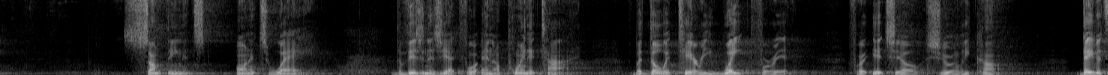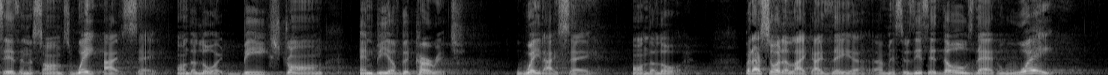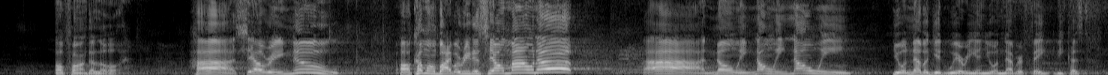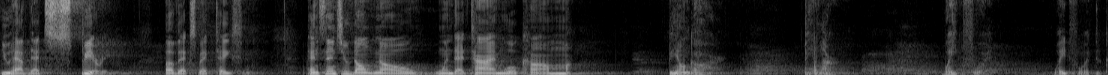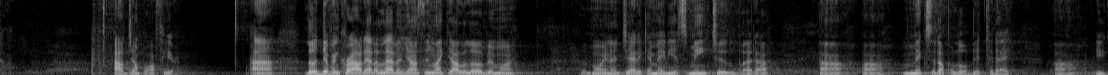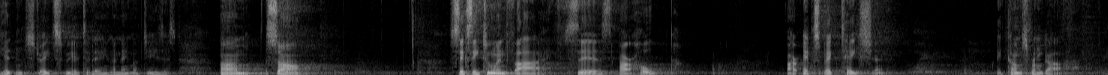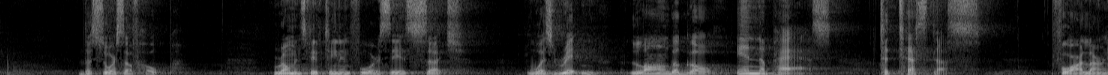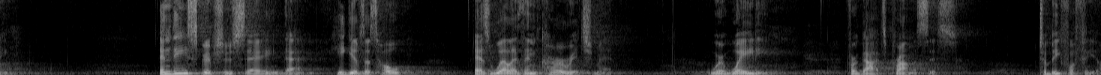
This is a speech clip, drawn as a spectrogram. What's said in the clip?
something that's on its way. The vision is yet for an appointed time, but though it tarry, wait for it, for it shall surely come. David says in the Psalms, Wait, I say, on the Lord, be strong and be of good courage. Wait, I say, on the Lord. But I sort of like Isaiah, uh, Miss Susie, said, Those that wait upon the Lord ha, shall renew. Oh, come on, Bible readers, shall mount up. Ah, knowing, knowing, knowing. You'll never get weary and you'll never faint because you have that spirit of expectation. And since you don't know when that time will come, be on guard, be alert, wait for it, wait for it to come. I'll jump off here. A uh, little different crowd at 11. Y'all seem like y'all a little bit more, more energetic, and maybe it's me too, but uh, uh, uh, mix it up a little bit today. Uh, you getting straight spirit today in the name of Jesus. Um, Psalm 62 and 5 says, Our hope, our expectation, it comes from God, the source of hope. Romans 15 and 4 says, Such was written long ago in the past to test us for our learning. And these scriptures say that he gives us hope as well as encouragement. We're waiting for God's promises to be fulfilled.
